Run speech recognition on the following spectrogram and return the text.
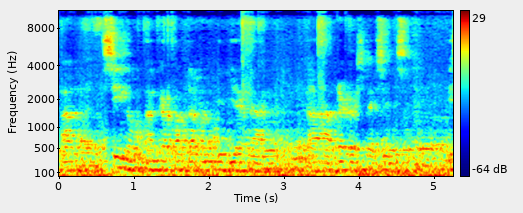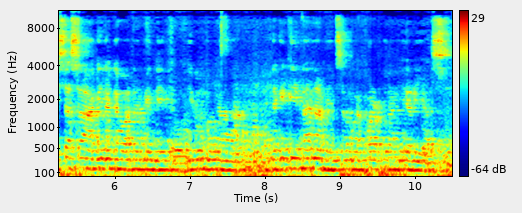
at sino ang karapat dapat bigyan ng license. Isa sa ginagawa namin dito, yung mga nakikita namin sa mga parkland areas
